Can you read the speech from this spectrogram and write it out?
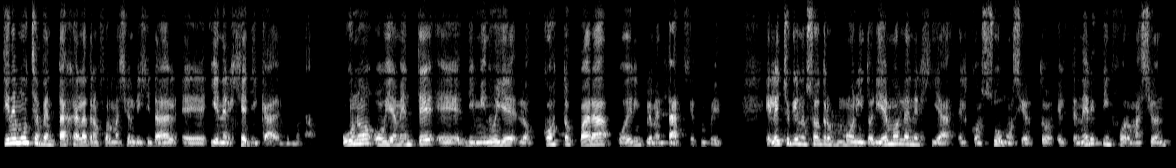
Tiene muchas ventajas la transformación digital eh, y energética del mismo lado. Uno, obviamente, eh, disminuye los costos para poder implementar ¿cierto? un proyecto. El hecho que nosotros monitoreemos la energía, el consumo, ¿cierto? El tener esta información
